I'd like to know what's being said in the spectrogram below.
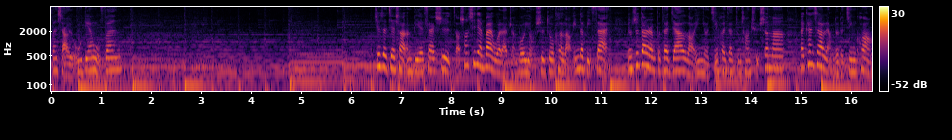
分小于五点五分。接着介绍 NBA 赛事，早上七点半，未来转播勇士做客老鹰的比赛。勇士大人不在家，老鹰有机会在主场取胜吗？来看一下两队的近况。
